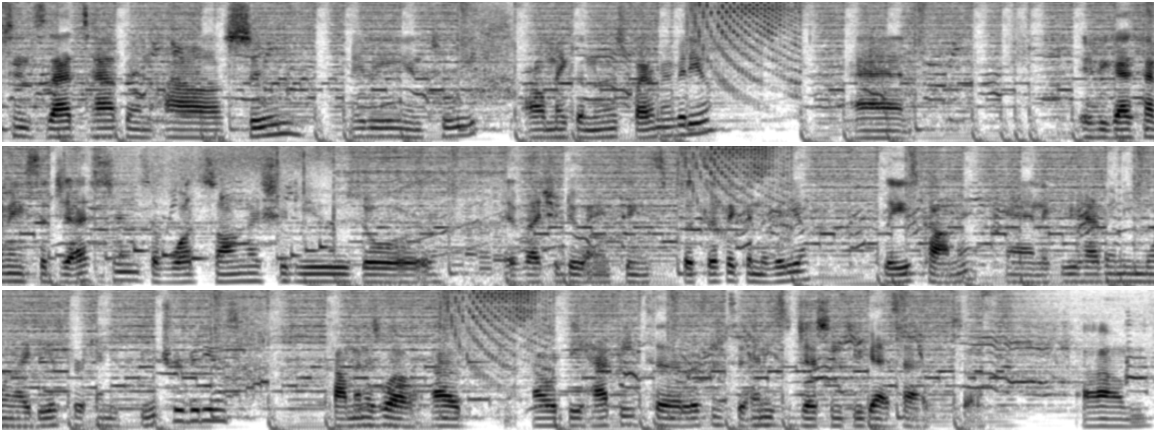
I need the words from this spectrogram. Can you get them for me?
since that's happened, uh, soon, maybe in two weeks, I'll make another Spider-Man video. And if you guys have any suggestions of what song I should use or if I should do anything specific in the video, please comment. And if you have any more ideas for any future videos, comment as well. I would, I would be happy to listen to any suggestions you guys have. So, um,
